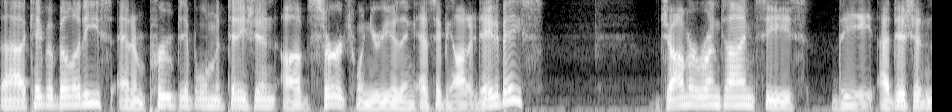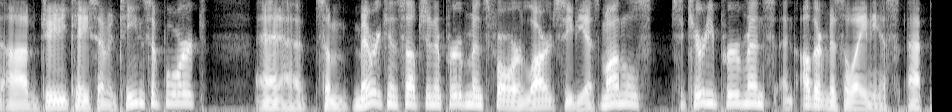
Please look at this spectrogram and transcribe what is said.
uh, capabilities and improved implementation of search when you're using SAP HANA database. Java runtime sees the addition of JDK 17 support and uh, some memory consumption improvements for large CDS models, security improvements, and other miscellaneous app,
